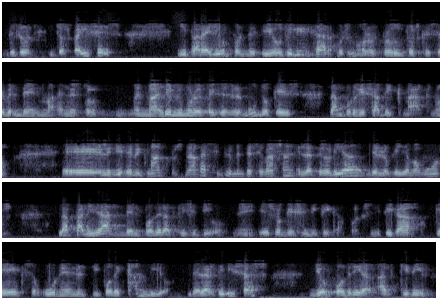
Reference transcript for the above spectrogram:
de los distintos países y para ello pues decidió utilizar pues uno de los productos que se venden en estos en mayor número de países del mundo, que es la hamburguesa Big Mac, ¿no? Eh, el índice Big Mac, pues nada, simplemente se basa en la teoría de lo que llamamos la paridad del poder adquisitivo. ¿eh? ¿Eso qué significa? Pues significa que según el tipo de cambio de las divisas, yo podría adquirir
